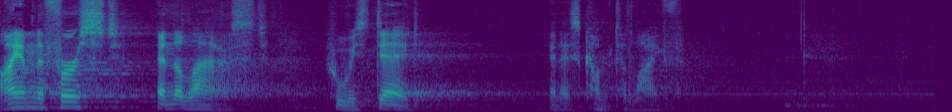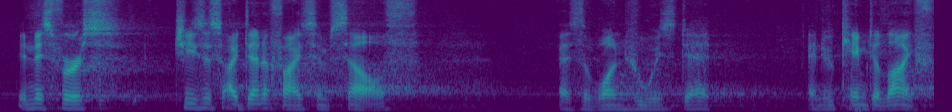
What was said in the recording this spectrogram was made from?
I am the first and the last who is dead and has come to life. In this verse, Jesus identifies himself as the one who was dead and who came to life.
